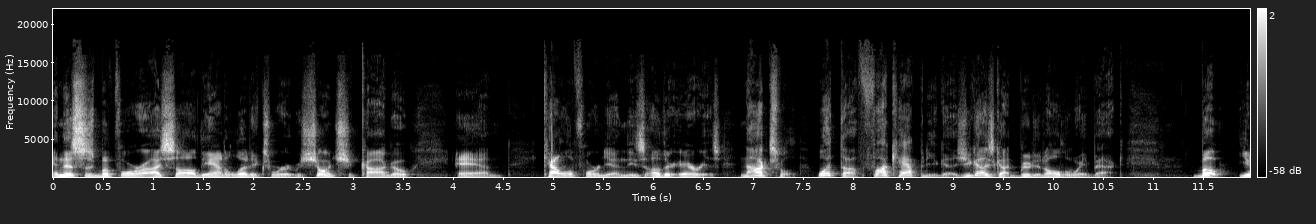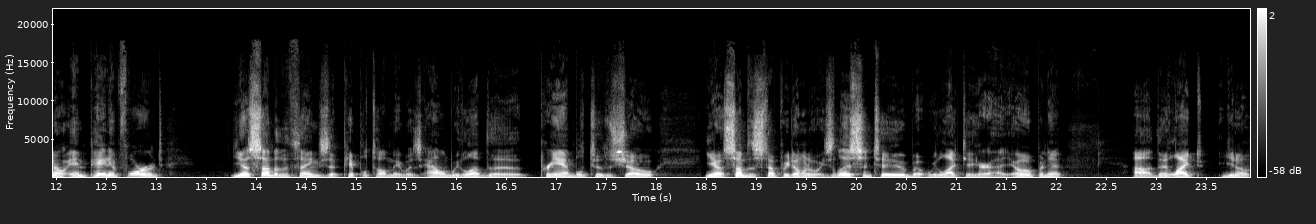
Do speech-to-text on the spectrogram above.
and this is before I saw the analytics where it was showing Chicago and California and these other areas. Knoxville, what the fuck happened to you guys? You guys got booted all the way back. But, you know, in paying it forward, you know, some of the things that people told me was, Alan, we love the preamble to the show you know, some of the stuff we don't always listen to, but we like to hear how you open it. Uh, they liked, you know,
